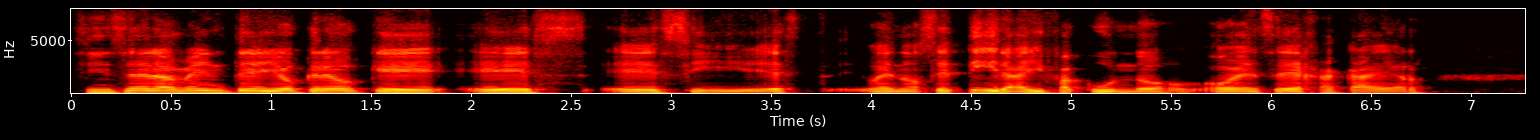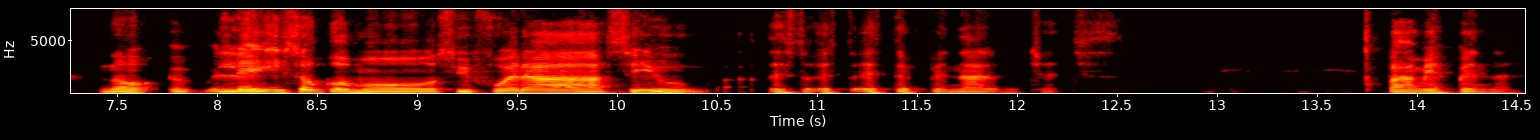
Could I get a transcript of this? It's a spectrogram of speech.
sinceramente, yo creo que es. es sí, es, bueno, se tira ahí Facundo, o se deja caer, ¿no? Le hizo como si fuera así, esto, es penal, muchachos. Para mí es penal.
